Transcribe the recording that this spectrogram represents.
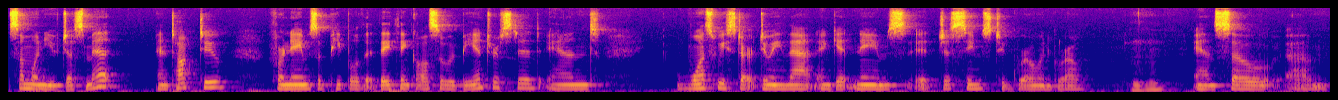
someone you've just met and talked to for names of people that they think also would be interested. And once we start doing that and get names, it just seems to grow and grow. Mm-hmm. And so, um,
